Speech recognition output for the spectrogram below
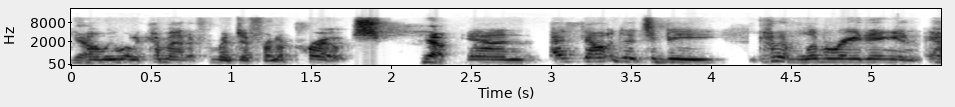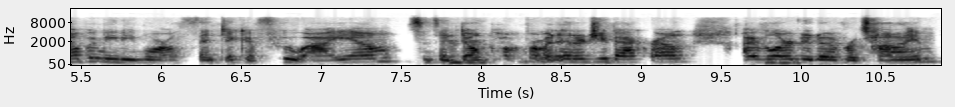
yeah. Um, we want to come at it from a different approach. Yeah. And I found it to be kind of liberating and helping me be more authentic of who I am since I mm-hmm. don't come from an energy background. I've mm-hmm. learned it over time,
